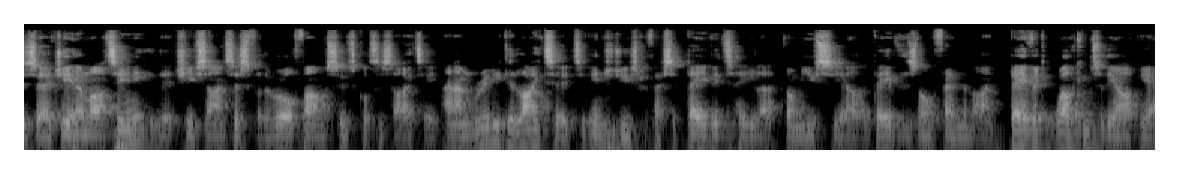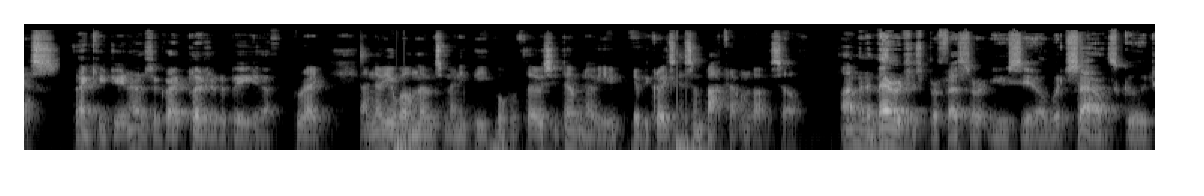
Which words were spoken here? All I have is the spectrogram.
is uh, Gino Martini, the Chief Scientist for the Royal Pharmaceutical Society, and I'm really delighted to introduce Professor David Taylor from UCL. And David is an old friend of mine. David, welcome to the RPS. Thank you, Gino. It's a great pleasure to be here. Great. I know you're well known to many people, but for those who don't know you, it'd be great to get some background about yourself. I'm an emeritus professor at UCL, which sounds good,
